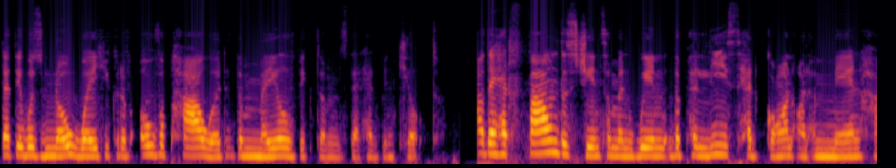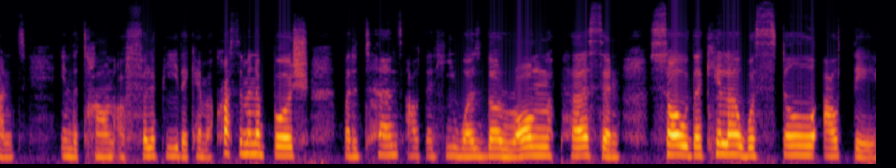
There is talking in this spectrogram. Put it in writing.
that there was no way he could have overpowered the male victims that had been killed. Now, they had found this gentleman when the police had gone on a manhunt in the town of Philippi. They came across him in a bush, but it turns out that he was the wrong person. So the killer was still out there.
